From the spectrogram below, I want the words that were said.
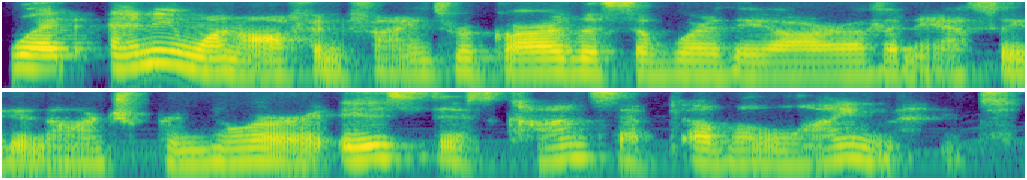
What anyone often finds, regardless of where they are, of an athlete and entrepreneur, is this concept of alignment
